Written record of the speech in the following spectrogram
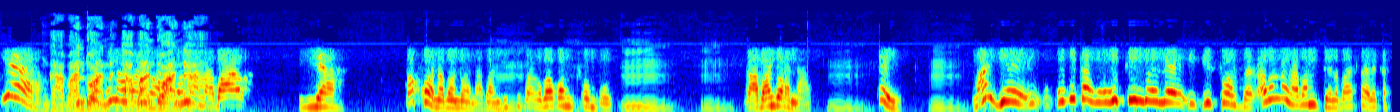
Ya. Ngabantwana- ngabantwana. abantwana ba- ya. Bakhona abantwana bangithi bak- bakwamthombothi. Mm, mm, ngabantwana. Mm, eyi manje ukuthi ukuthi into le i- isolve abantwana bamdela bahlale ekhaya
